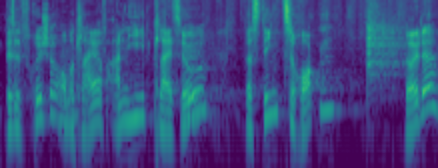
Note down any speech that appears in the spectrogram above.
Ein bisschen frischer, aber gleich auf Anhieb, gleich so. Das Ding zu rocken. Leute.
